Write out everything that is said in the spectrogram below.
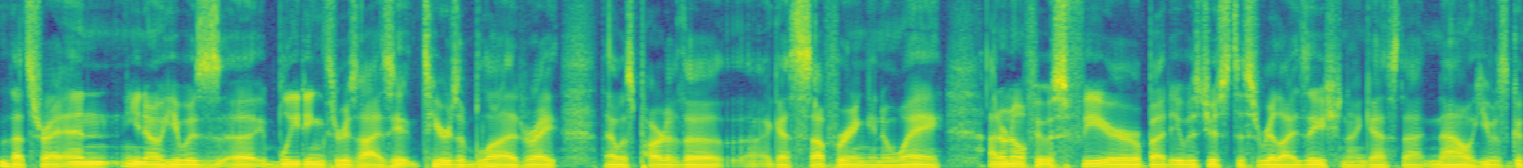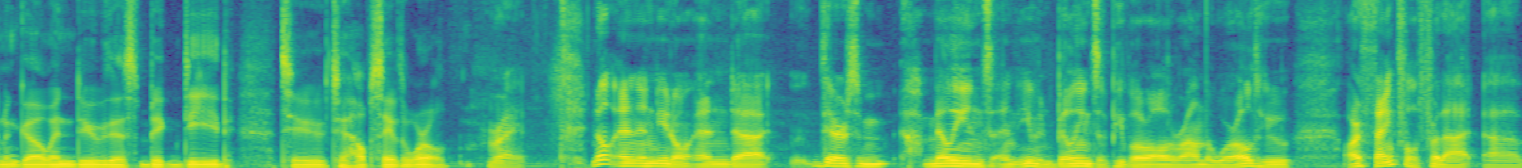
That's right, and you know he was uh, bleeding through his eyes, tears of blood. Right, that was part of the, I guess, suffering in a way. I don't know if it was fear, but it was just this realization, I guess, that now he was going to go and do this big deed to to help save the world. Right. No, and, and you know, and uh, there's millions and even billions of people all around the world who are thankful for that uh,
